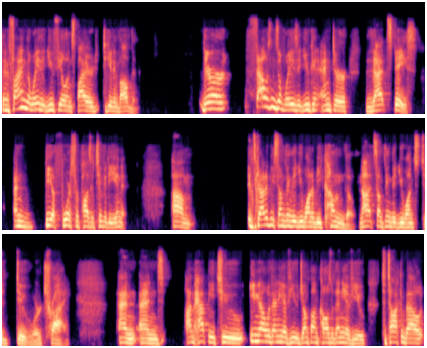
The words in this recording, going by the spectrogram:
then find the way that you feel inspired to get involved in. There are thousands of ways that you can enter that space and be a force for positivity in it. Um, it's got to be something that you want to become, though, not something that you want to do or try. And and I'm happy to email with any of you, jump on calls with any of you to talk about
